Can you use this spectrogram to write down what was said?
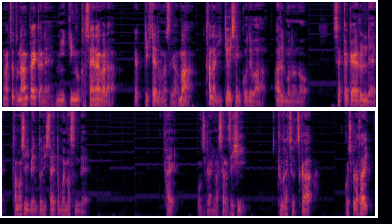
まあちょっと何回かね、ミーティングを重ねながらやっていきたいと思いますが、まあかなり勢い先行ではあるものの、せっかくやるんで楽しいイベントにしたいと思いますんで、はい。お時間ありましたらぜひ、9月2日、お越しください。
